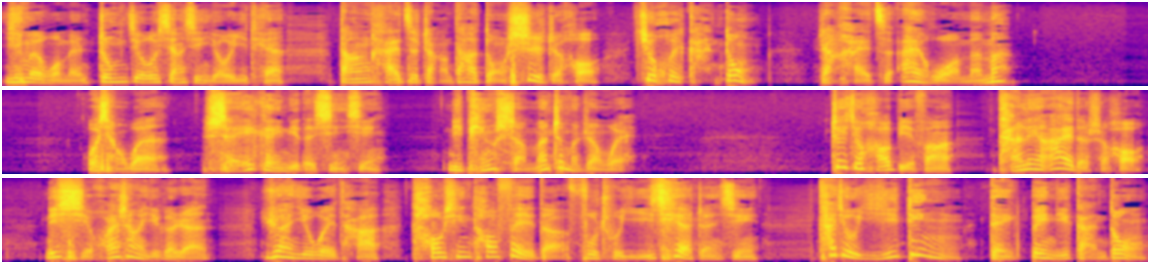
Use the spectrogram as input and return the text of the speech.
因为我们终究相信有一天，当孩子长大懂事之后，就会感动，让孩子爱我们吗？我想问，谁给你的信心？你凭什么这么认为？这就好比方谈恋爱的时候。你喜欢上一个人，愿意为他掏心掏肺的付出一切真心，他就一定得被你感动，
